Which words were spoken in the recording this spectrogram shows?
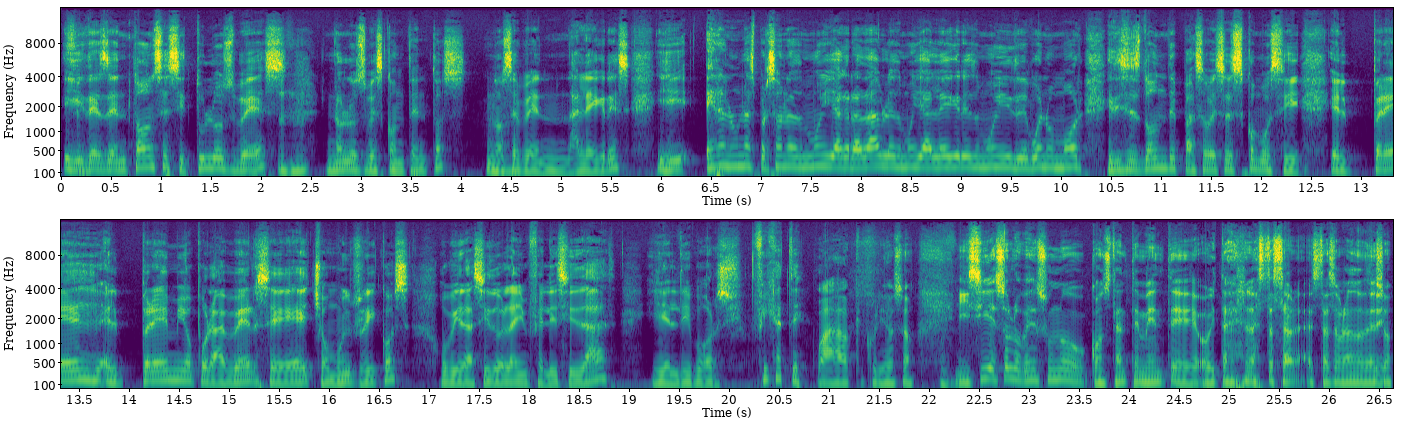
Y desde entonces, si tú los ves, no los ves contentos, no se ven alegres y eran unas personas muy agradables, muy alegres, muy de buen humor y dices, ¿dónde pasó eso? Es como si el, pre, el premio por haberse hecho muy ricos hubiera sido la infelicidad y el divorcio. Fíjate. Wow, qué curioso. Y sí, eso lo ves uno constantemente. Ahorita estás, estás hablando de eso.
